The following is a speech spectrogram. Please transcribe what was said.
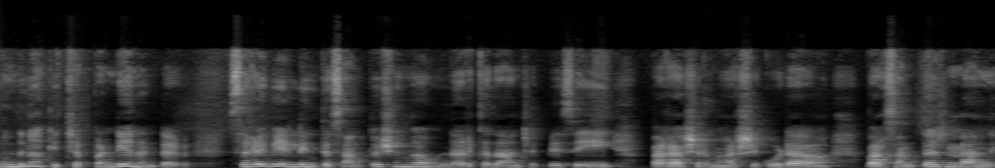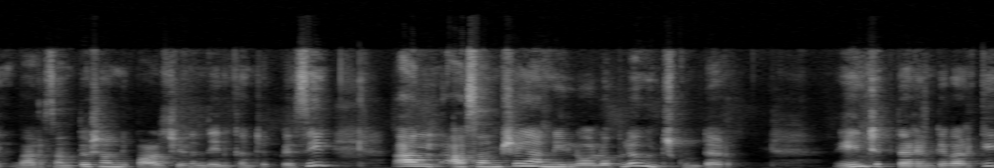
ముందు నాకు చెప్పండి అని అంటారు. సరే వీళ్ళు ఇంత సంతోషంగా ఉన్నారు కదా అని చెప్పేసి పరాశర మహర్షి కూడా వారి సంతోషాన్ని వారి సంతోషాన్ని పాడు చేయడం దేనికని చెప్పేసి ఆ సంశయాన్ని లోపల ఉంచుకుంటారు. ఏం చెప్తారంటే వారికి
